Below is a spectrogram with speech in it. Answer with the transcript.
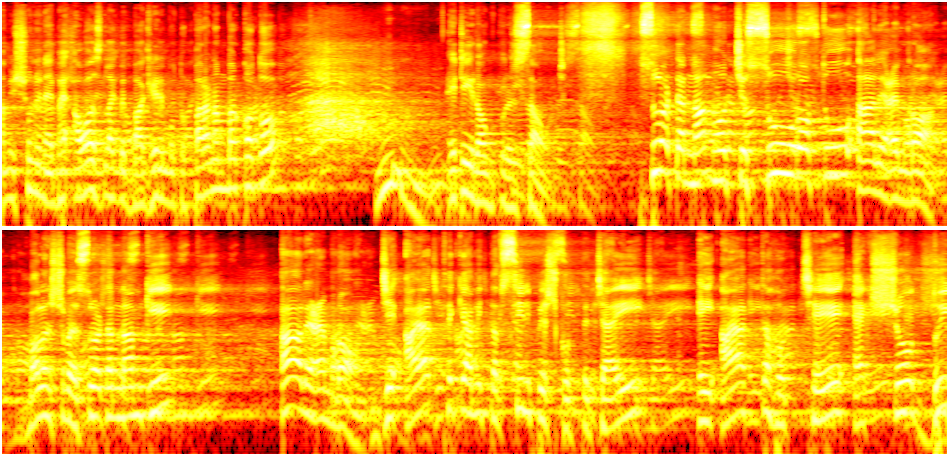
আমি শুনি নাই ভাই, আওয়াজ লাগবে বাঘের মতো। পাড়া নাম্বার কত? হুম, এটাই রংপুরের সাউন্ড সূরাটার নাম হচ্ছে সূরাতু আলে ইমরান। বলেন সবাই, সূরাটার নাম কি? আলে ইমরান, যে আয়াত থেকে আমি তাফসীর পেশ করতে চাই, এই আয়াতটা হচ্ছে একশো দুই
